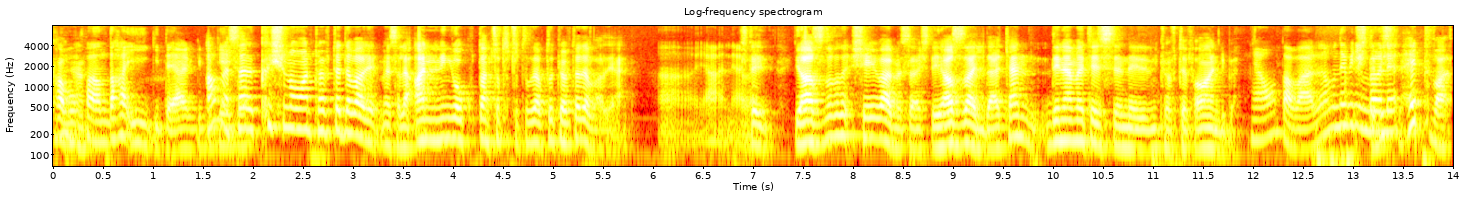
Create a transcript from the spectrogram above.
kavun Aynen. falan daha iyi gider gibi Ama geliyor. mesela kışın olan köfte de var. Mesela annenin yokluktan çatı çatı yaptığı köfte de var yani. Ha, yani evet. İşte yazda da şey var mesela işte yazlaylı derken dinlenme tesislerinde yediğin köfte falan gibi. Ya o da var ama ne bileyim İşte böyle hep var.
